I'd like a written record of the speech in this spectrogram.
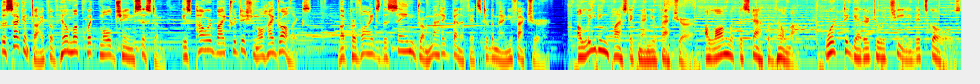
The second type of Hilma quick mold change system is powered by traditional hydraulics, but provides the same dramatic benefits to the manufacturer. A leading plastic manufacturer, along with the staff of Hilma, work together to achieve its goals.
